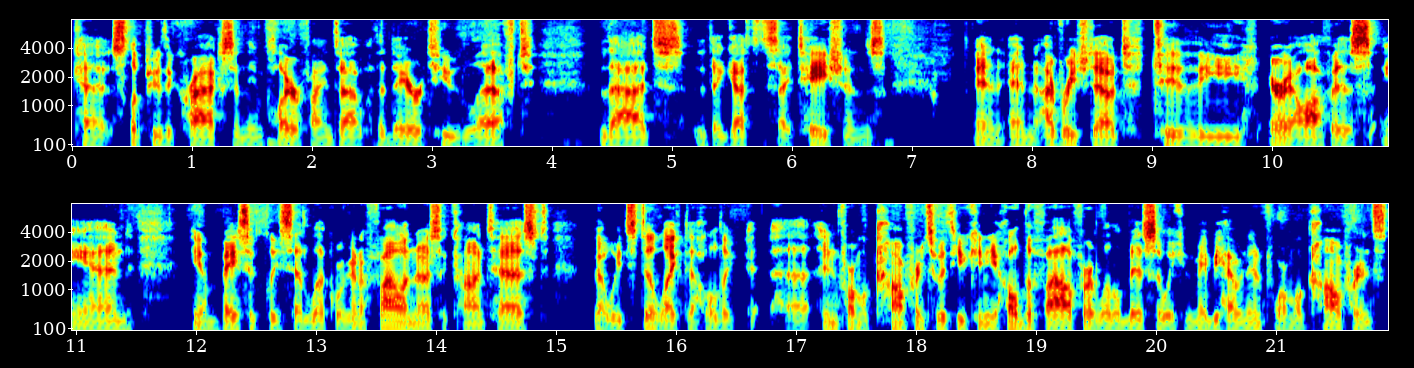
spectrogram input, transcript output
kind of slipped through the cracks, and the employer finds out with a day or two left that they got the citations. And and I've reached out to the area office and you know basically said, look, we're going to file a notice of contest but we'd still like to hold an uh, informal conference with you. Can you hold the file for a little bit so we can maybe have an informal conference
